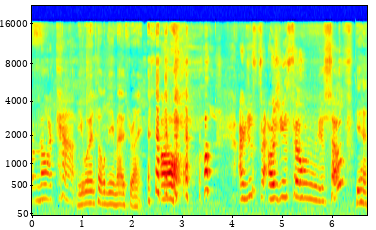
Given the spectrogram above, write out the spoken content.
it and I can't? You weren't holding your mouth right. Oh. Are you, are you filming yourself? yeah.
